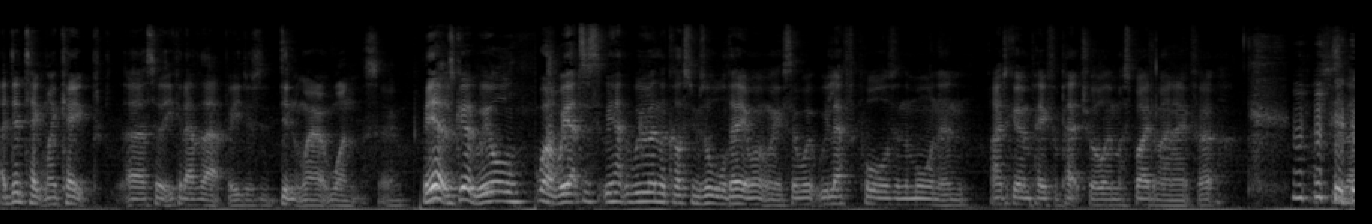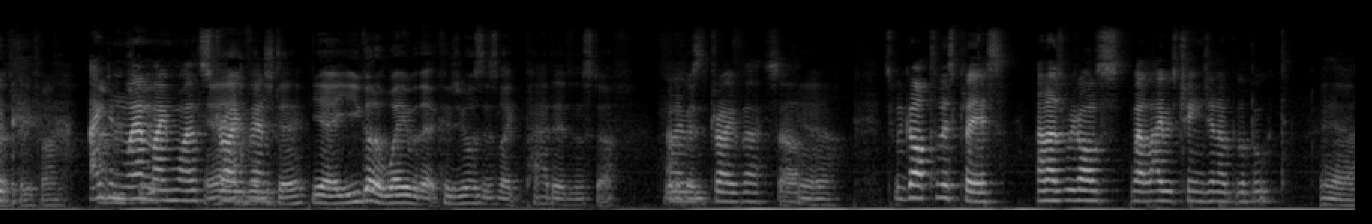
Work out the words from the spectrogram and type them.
I did take my cape uh, so that you could have that, but he just didn't wear it once. So, but yeah, it was good. We all well, we had to we had we were in the costumes all day, weren't we? So we, we left Paul's in the morning. I had to go and pay for petrol in my Spider-Man outfit. so that was pretty fun. I didn't Average wear day. mine whilst yeah, driving. average day. Yeah, you got away with it because yours is like padded and stuff. Would I have was the been- driver, so yeah, so we got to this place, and as we all s- well, I was changing out the boot, yeah.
